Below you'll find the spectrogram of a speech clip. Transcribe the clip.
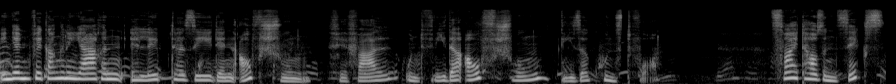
In den vergangenen Jahren erlebte sie den Aufschwung, Verfall und Wiederaufschwung dieser Kunstform. 2006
